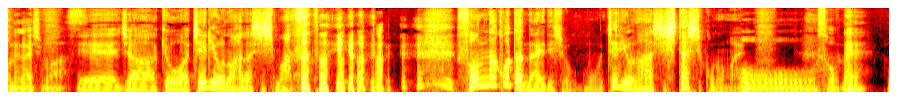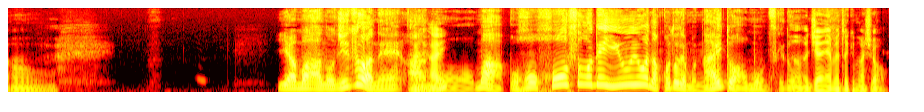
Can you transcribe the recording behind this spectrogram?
お願いします。えー、じゃあ今日はチェリオの話します。そんなことはないでしょ。もうチェリオの話したし、この前。おー、そうね。うん。いや、まあ、あの、実はね、あの、はいはいまあこうほ放送で言うようなことでもないとは思うんですけど、うんじゃあやめときましょ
